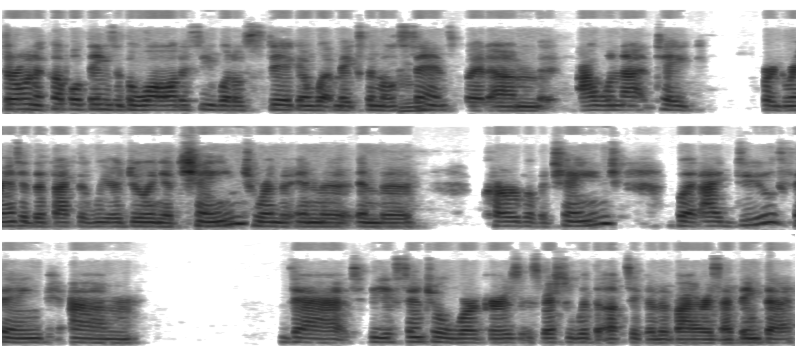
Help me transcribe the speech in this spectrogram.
throwing a couple things at the wall to see what'll stick and what makes the most mm-hmm. sense, but um, I will not take for granted the fact that we are doing a change. We're in the in the in the curve of a change, but I do think um, that the essential workers, especially with the uptick of the virus, I think that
